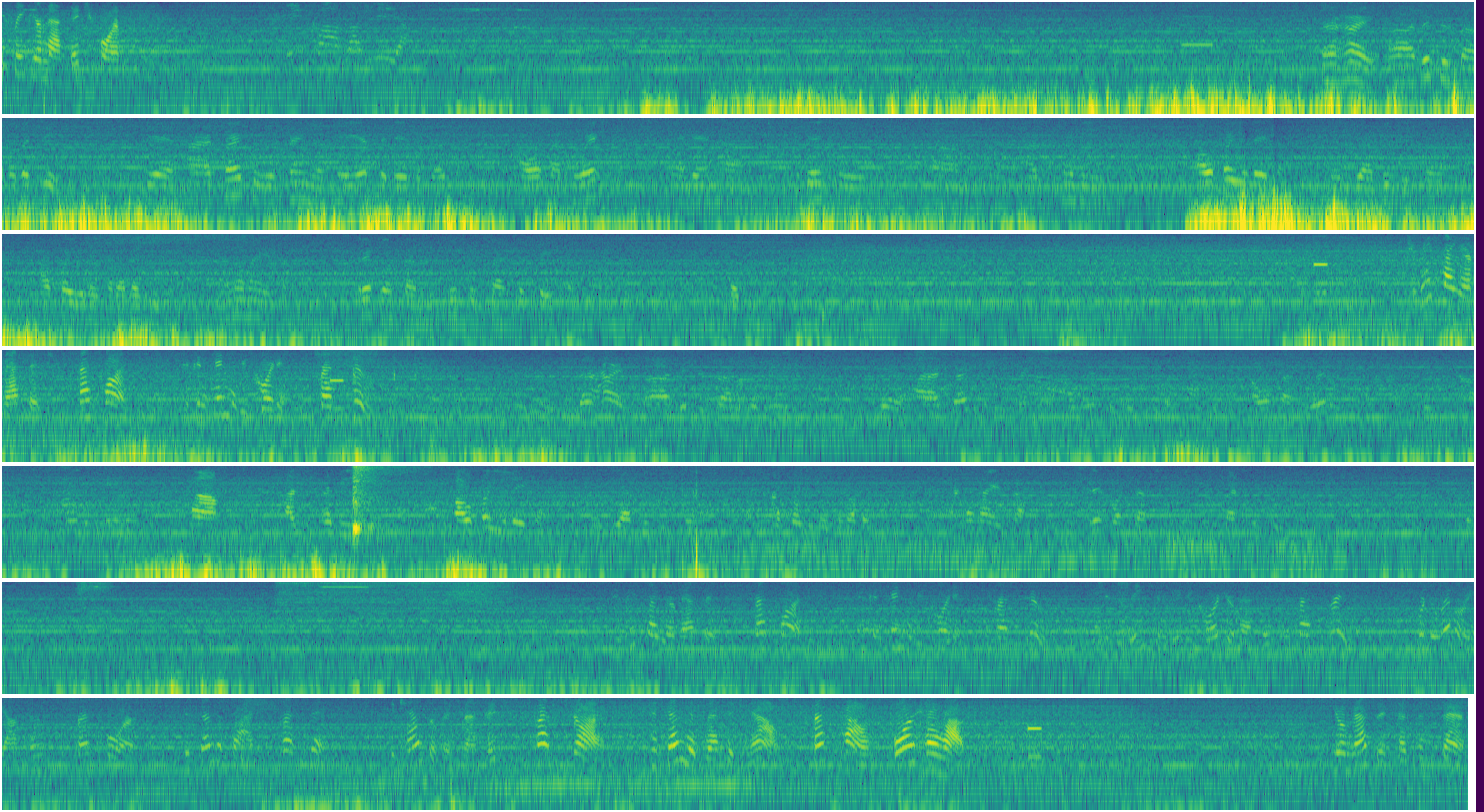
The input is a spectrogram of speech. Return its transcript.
Please leave your message for 347 265 687. Baba G. To replay your message, press 1. To continue recording, press 2. Press 1. To continue recording, press 2. To delete and re-record your message, press 3. For delivery options, press 4. To send a fax, press 6. To cancel this message, press star. To send this message now, press pound or hang up. Your message has been sent.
